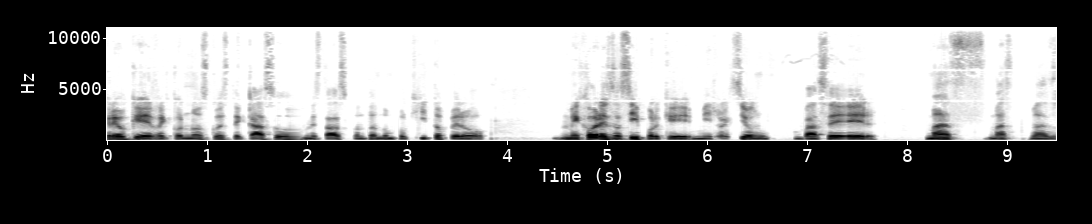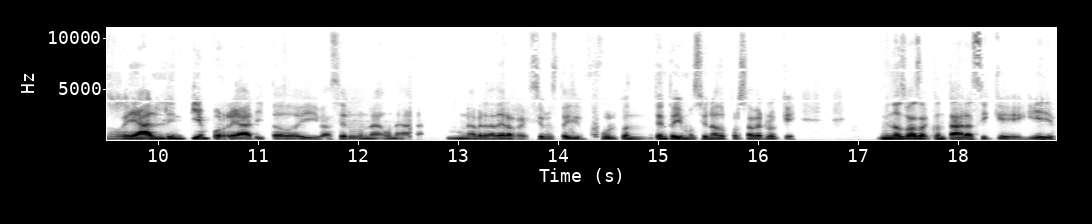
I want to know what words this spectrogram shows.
creo que reconozco este caso. Me estabas contando un poquito, pero mejor es así porque mi reacción va a ser más, más, más real, en tiempo real y todo, y va a ser una, una, una verdadera reacción. Estoy full contento y emocionado por saber lo que nos vas a contar, así que,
